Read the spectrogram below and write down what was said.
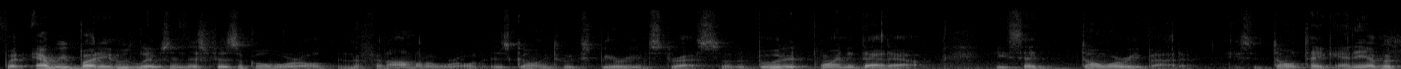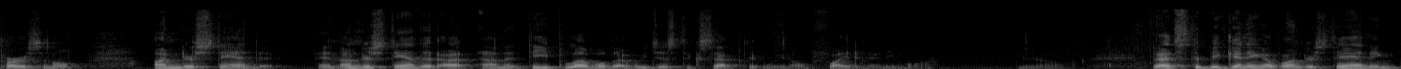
but everybody who lives in this physical world, in the phenomenal world, is going to experience stress. So the Buddha pointed that out. He said, Don't worry about it. He said, Don't take any of it personal. Understand it. And understand it at, on a deep level that we just accept it and we don't fight it anymore. You know, That's the beginning of understanding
